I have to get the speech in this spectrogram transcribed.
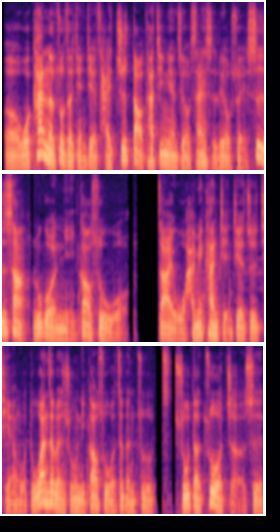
呃，我看了作者简介才知道，他今年只有三十六岁。事实上，如果你告诉我，在我还没看简介之前，我读完这本书，你告诉我这本作书的作者是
